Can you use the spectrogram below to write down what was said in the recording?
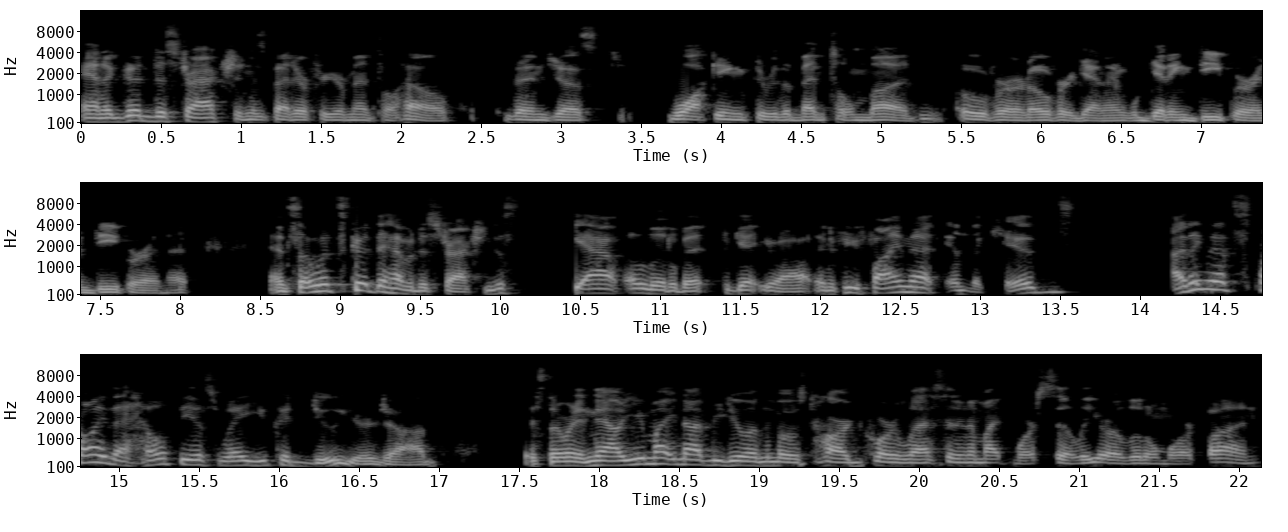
And a good distraction is better for your mental health than just walking through the mental mud over and over again and getting deeper and deeper in it. And so it's good to have a distraction. Just out a little bit to get you out. And if you find that in the kids, I think that's probably the healthiest way you could do your job. Is throwing now you might not be doing the most hardcore lesson and it might be more silly or a little more fun,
